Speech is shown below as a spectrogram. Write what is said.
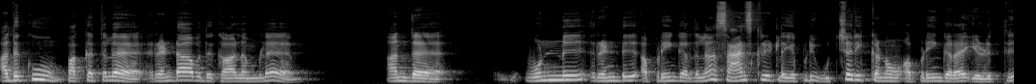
அதுக்கும் பக்கத்தில் ரெண்டாவது காலமில் அந்த ஒன்று ரெண்டு அப்படிங்கிறதெல்லாம் சான்ஸ்கிரிட்டில் எப்படி உச்சரிக்கணும் அப்படிங்கிற எழுத்து.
